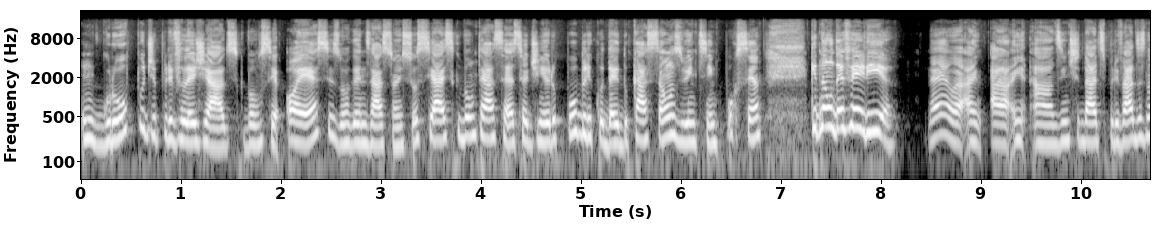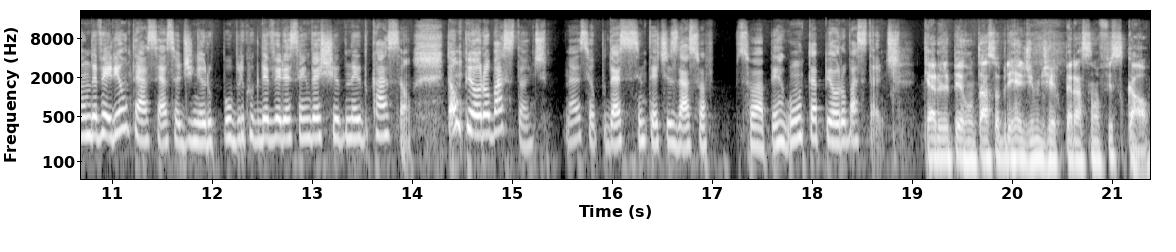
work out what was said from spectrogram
um, um grupo de privilegiados que vão ser OS, organizações sociais, que vão ter acesso a dinheiro público da educação, os 25 25%, que não deveria né? A, a, as entidades privadas não deveriam ter acesso a dinheiro público que deveria ser investido na educação. Então piorou bastante. Né? Se eu pudesse sintetizar sua, sua pergunta, piorou bastante. Quero lhe perguntar sobre regime de recuperação fiscal.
